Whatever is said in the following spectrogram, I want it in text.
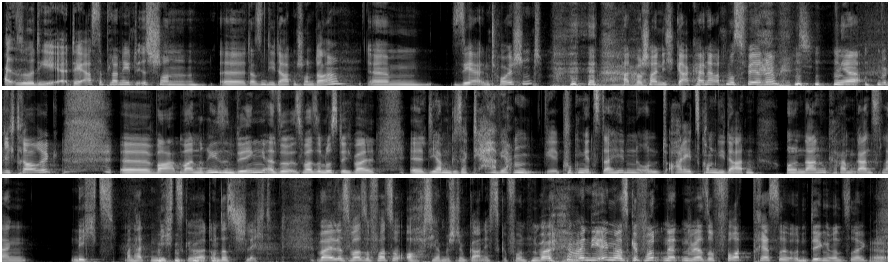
Also die, der erste Planet ist schon, äh, da sind die Daten schon da. Ähm, sehr enttäuschend. Hat Ah. wahrscheinlich gar keine Atmosphäre. ja, wirklich traurig. Äh, war, war ein Riesending. Also es war so lustig, weil äh, die haben gesagt, ja, wir haben, wir gucken jetzt dahin und oh, jetzt kommen die Daten. Und dann kam ganz lang nichts. Man hat nichts gehört und das ist schlecht. Weil es war sofort so, oh, die haben bestimmt gar nichts gefunden. Weil wenn die irgendwas gefunden hätten, wäre sofort Presse und Ding und Zeug. Ja.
